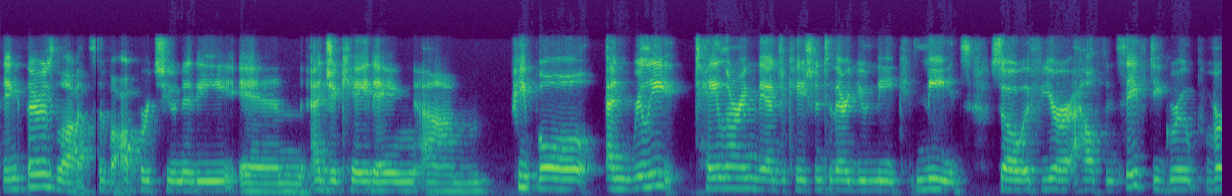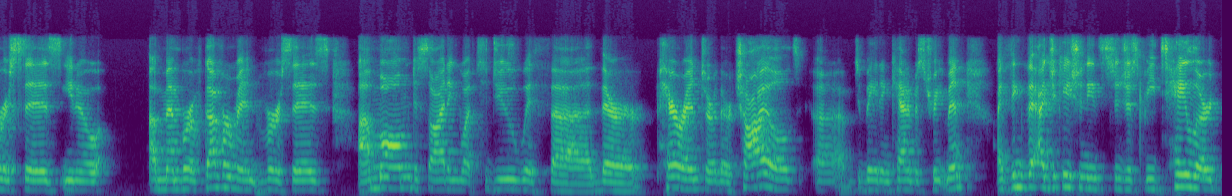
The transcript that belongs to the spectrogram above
think there's lots of opportunity in educating um, people and really tailoring the education to their unique needs. So if you're a health and safety group versus you know a member of government versus a mom deciding what to do with uh, their parent or their child uh, debating cannabis treatment. I think the education needs to just be tailored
